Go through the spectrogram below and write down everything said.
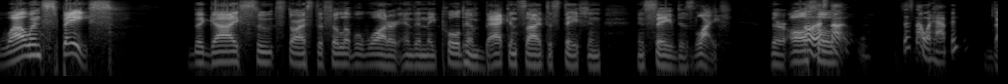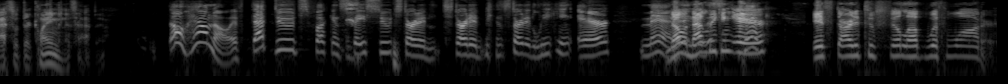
while in space, the guy's suit starts to fill up with water, and then they pulled him back inside the station and saved his life. They're also oh, that's not that's not what happened. that's what they're claiming has happened. Oh hell no! If that dude's fucking spacesuit started started started leaking air, man. no, it- not this leaking tech- air. It started to fill up with water.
